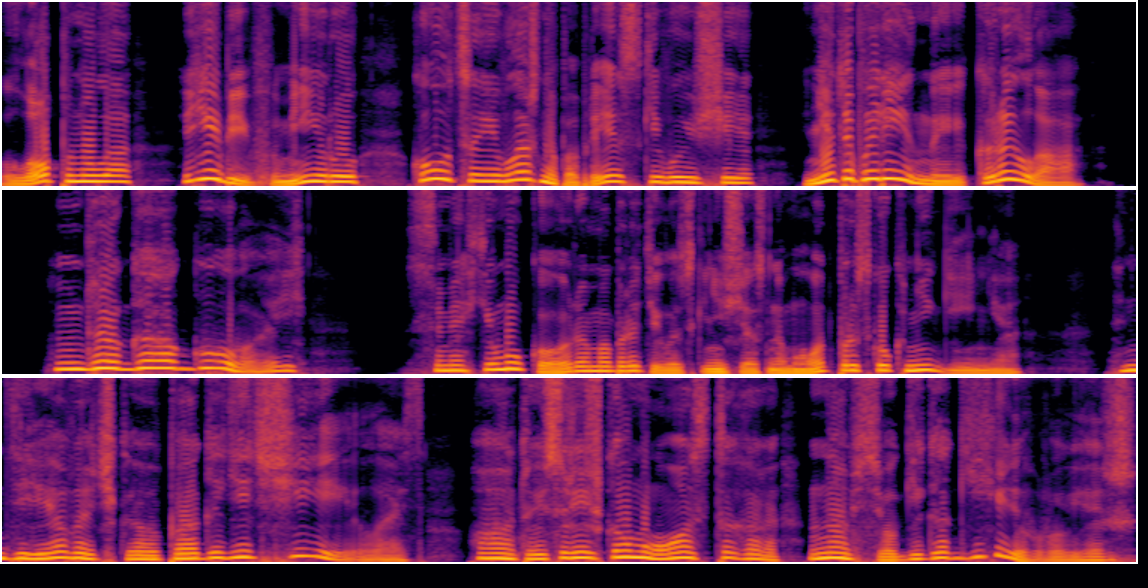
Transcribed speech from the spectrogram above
лопнула, ебив миру куцые влажно поблескивающие, нетопыриные крыла. «Да гогой!» С мягким укором обратилась к несчастному отпрыску княгиня. «Девочка погорячилась, а ты слишком остро на все гигагируешь.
